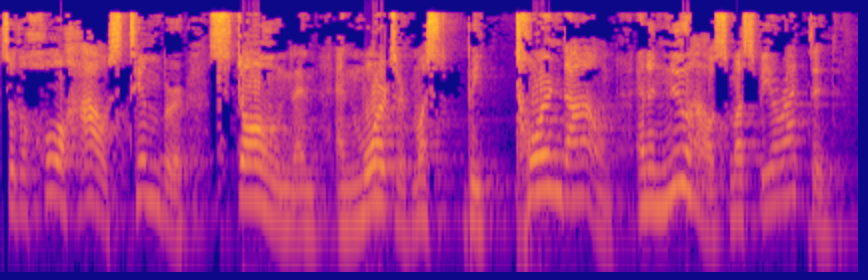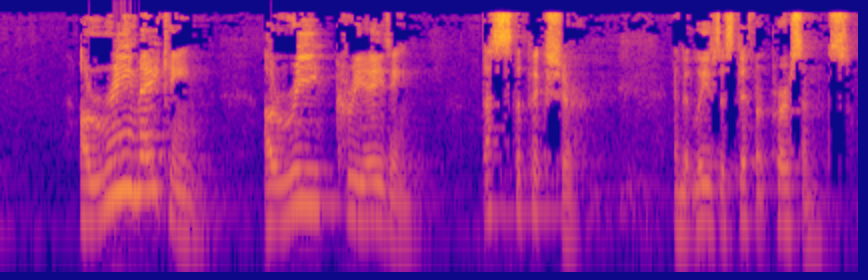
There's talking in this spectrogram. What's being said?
So the whole house, timber, stone, and, and mortar must be torn down, and a new house must be erected. A remaking, a recreating. That's the picture. And it leaves us different persons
